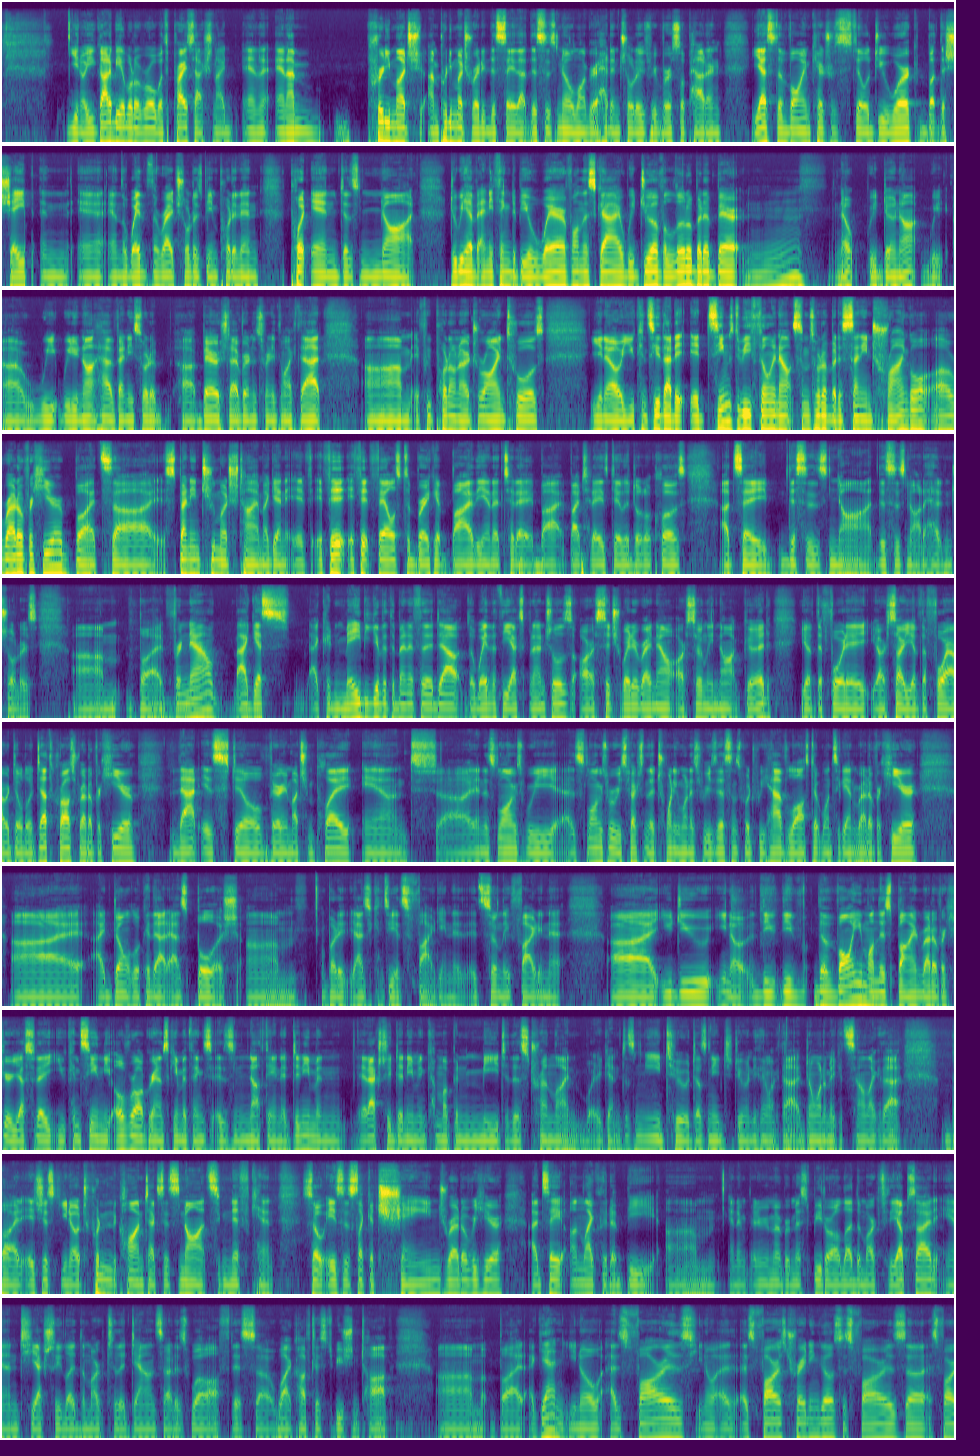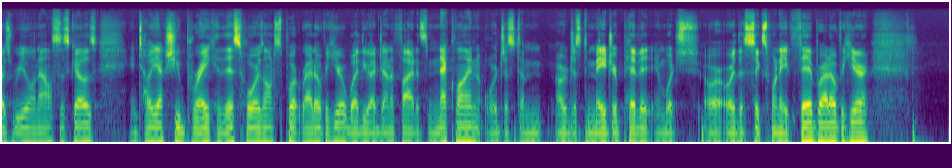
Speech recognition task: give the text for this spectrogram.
you know you got to be able to roll with price action I, and and I'm pretty much I'm pretty much ready to say that this is no longer a head and shoulders reversal pattern. Yes, the volume characteristics still do work, but the shape and and the way that the right shoulder is being put in put in does not. Do we have anything to be aware of on this guy? We do have a little bit of bear. Mm, nope, we do not. We uh, we we do not have any sort of uh, bearish divergence or anything like that. Um, if we put on our drawing tools, you know, you can see that it, it seems to be filling out some sort of a descending triangle uh, right over here, but uh, spending too much time. Again, if if it if it fails to break it by the end of today by by today's daily dodo close, I'd say this is not this is not a head and shoulders. Um, but for now, I guess I could maybe give it the benefit of the doubt. The way that the exponentials are situated right now are certainly not good. You have the four day, or sorry, you have the four hour dildo death cross right over here. That is still very much in play, and uh, and as long as we as long as we're respecting the 21 as resistance, which we have lost it once again right over here, uh, I don't look at that as bullish. Um, but it, as you can see, it's fighting. It, it's certainly fighting it. Uh, you do, you know, the, the the volume on this bind right over here yesterday, you can see in the overall grand scheme of things is nothing. It didn't even, it actually didn't even come up and meet this trend line. But Again, it doesn't need to, it doesn't need to do anything like that. I don't want to make it sound like that, but it's just, you know, to put into context, it's not significant. So is this like a change right over here? I'd say unlikely to be. Um, and, and remember, Mr. Buterin led the mark to the upside, and he actually led the mark to the downside as well off this uh, Wyckoff distribution top. Um, but again, you know, as far as you know, as, as far as trading goes, as far as uh, as far as real analysis goes, until you actually break this horizontal support right over here, whether you identify it as a neckline or just a or just a major pivot in which or, or the 618 fib right over here,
